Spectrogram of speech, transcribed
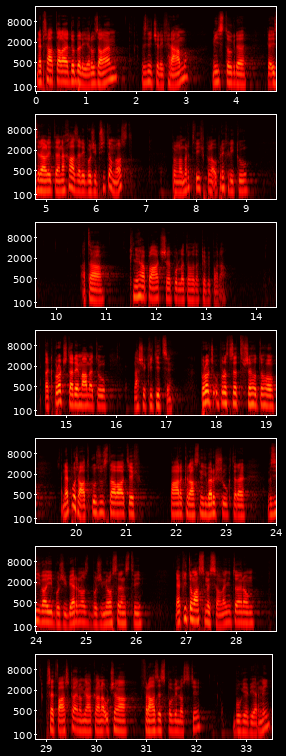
Nepřátelé dobili Jeruzalém, zničili chrám, místo, kde, kde Izraelité nacházeli boží přítomnost, plno mrtvých, plno oprychlíků. A ta kniha pláče podle toho také vypadá. Tak proč tady máme tu naši kytici? Proč uprostřed všeho toho nepořádku zůstává těch pár krásných veršů, které vzývají boží věrnost, boží milosrdenství? Jaký to má smysl? Není to jenom přetvářka, jenom nějaká naučená fráze z povinnosti? Bůh je věrný?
